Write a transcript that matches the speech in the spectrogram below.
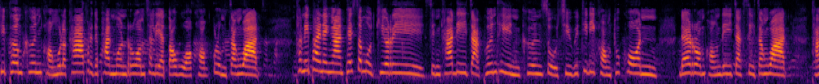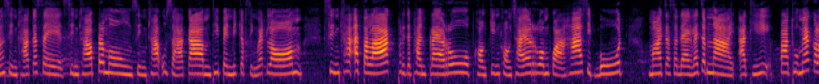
ที่เพิ่มขึ้นของมูลค่าผลิตภัณฑ์มวลรวมเฉลี่ยต่อหัวของกลุ่มจังหวัด ทั้งนี้ภายในงานเพชรสมุทรคีรี สินค้าดีจากพื้นถิ่นคืนสู่ชีวิตที่ดีของทุกคน ได้รวมของดีจาก 4 จังหวัด ทั้งสินค้าเกษตร สินค้าประมง สินค้าอุตสาหกรรมที่เป็นมิตรกับสิ่งแวดล้อม สินค้าอัตลักษณ์ ผลิตภัณฑ์แปรรูปของกินของใช้รวมกว่า 50 บูธมาจัดแสดงและจำหน่าย อาทิปลาทูแม่กล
